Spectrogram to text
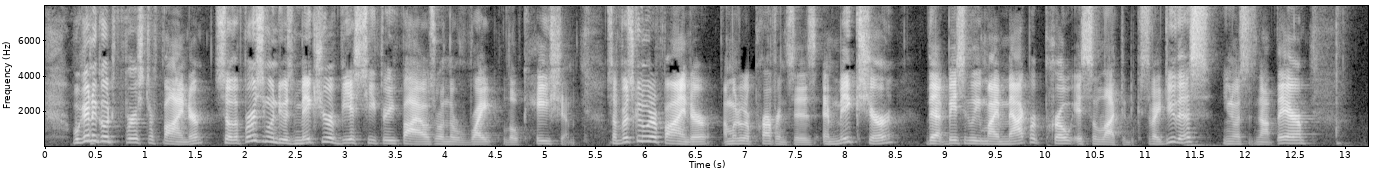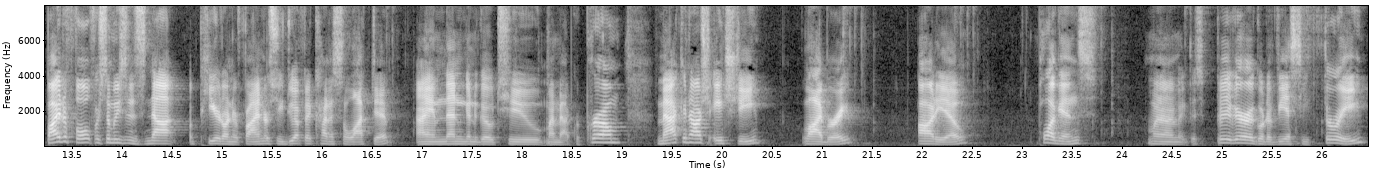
we're going to go first to Finder. So the first thing I'm going to do is make sure VST3 files are in the right location. So I'm first going to go to Finder. I'm going to go to Preferences and make sure that basically my MacBook Pro is selected. Because if I do this, you notice it's not there. By default, for some reason, it's not appeared on your Finder, so you do have to kind of select it. I am then going to go to my MacBook Pro, Macintosh HD, Library, Audio, Plugins. I'm going to make this bigger, I go to VST3.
